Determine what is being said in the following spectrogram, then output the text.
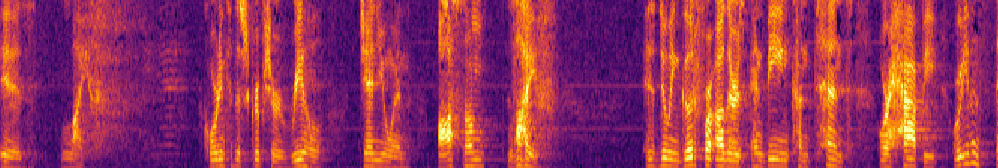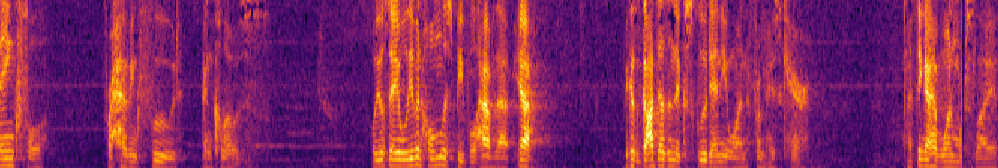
is life. According to the scripture, real, genuine, awesome life is doing good for others and being content or happy or even thankful for having food and clothes. Well, you'll say, well, even homeless people have that. Yeah. Because God doesn't exclude anyone from his care. I think I have one more slide.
